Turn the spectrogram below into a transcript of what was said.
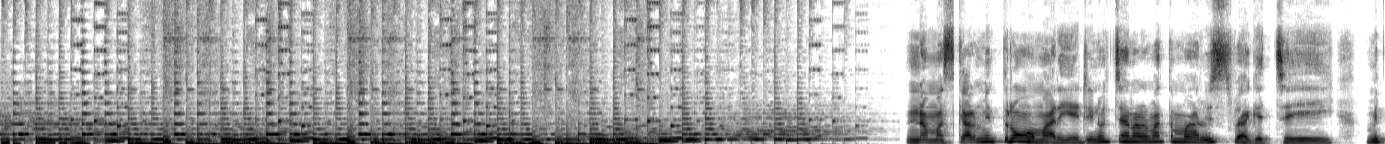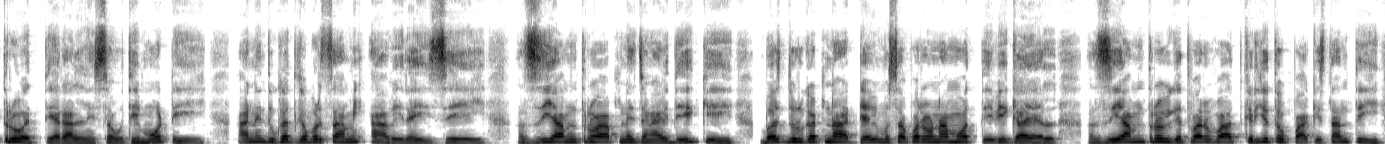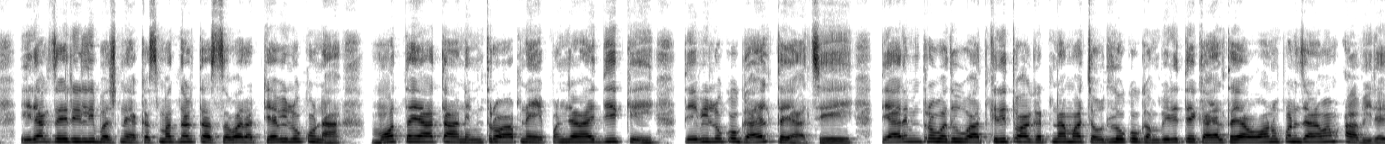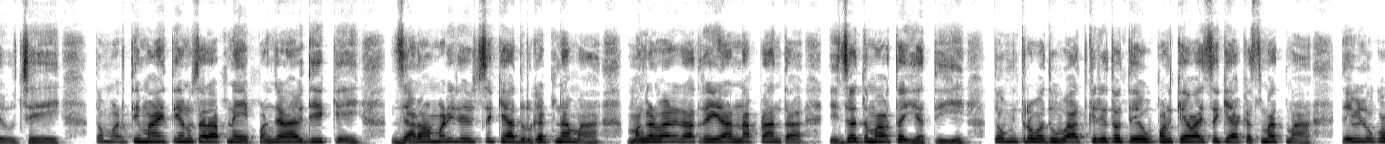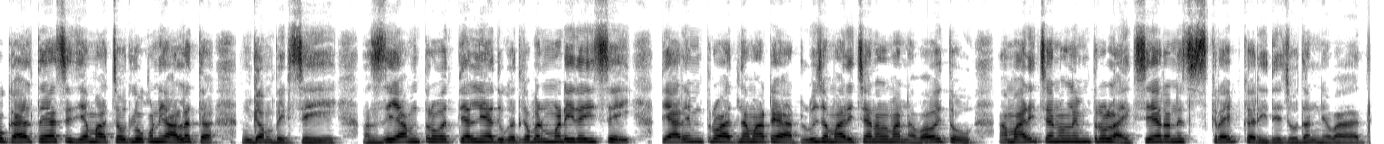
Thank you. નમસ્કાર મિત્રો, અમારી એટીનું ચેનલમાં તમારું સ્વાગત છે. મિત્રો, અત્યારે હાલની સૌથી મોટી અને દુઃખદ ખબર સામે આવી રહી છે. હજી મિત્રો, આપને જણાવી દઈએ કે બસ દુર્ઘટના અઠ્યાવીસ મુસાફરોના મોત તેવી ઘાયલ. હજી મિત્રો, વિગતવાર વાત કરીએ તો પાકિસ્તાનથી ઈરાક જઈ રહેલી બસને અકસ્માત નડતા સવાર અઠ્યાવીસ લોકોના મોત થયા હતા અને મિત્રો, આપને એ પણ જણાવી દઈએ કે તેવી લોકો ઘાયલ થયા છે. ત્યારે, મિત્રો, વધુ વાત કરીએ તો આ ઘટનામાં ચૌદ લોકો ગંભીર રીતે ઘાયલ થયા હોવાનું પણ જાણવામાં આવી રહ્યું છે. તો મળતી માહિતી અનુસાર આપણે એ પણ જણાવી દઈએ કે જાણવા મળી રહ્યું છે કે આ દુર્ઘટનામાં મંગળવારે રાત્રે ઈરાનના પ્રાંત ઇજ્જતમાં થઈ હતી. તો મિત્રો વધુ વાત કરીએ તો તેવું પણ કહેવાય છે કે અકસ્માતમાં તેવી લોકો ઘાયલ થયા છે જેમાં ચૌદ લોકોની હાલત ગંભીર છે. જે આ મિત્રો અત્યારની આ દુઃખદ ખબર મળી રહી છે ત્યારે મિત્રો આજના માટે આટલું જ. અમારી ચેનલમાં નવા હોય તો અમારી ચેનલને મિત્રો લાઇક શેર અને સબસ્ક્રાઈબ કરી દેજો. ધન્યવાદ. बाद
